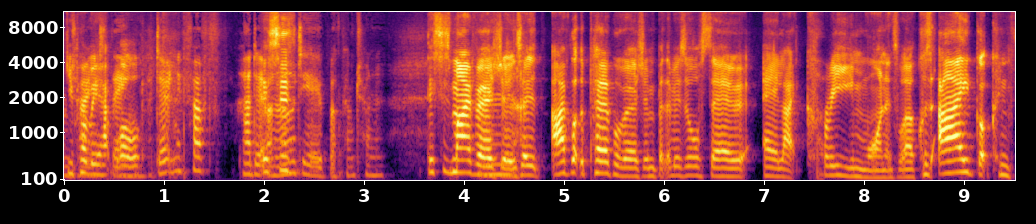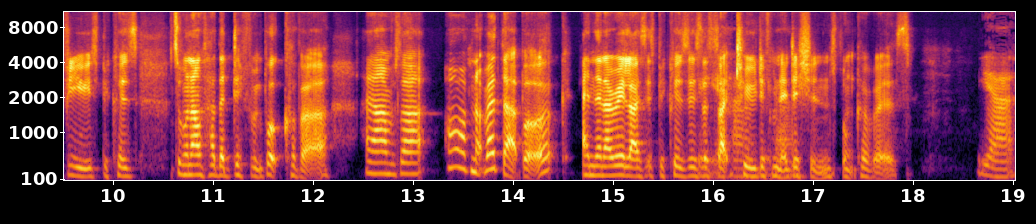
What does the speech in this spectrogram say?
I'm you probably have well i don't know if i've had it on is, audio book i'm trying to this is my version. Mm. So I've got the purple version, but there is also a like cream one as well. Because I got confused because someone else had a different book cover, and I was like, "Oh, I've not read that book." And then I realized it's because there's just like two different yeah. editions, front covers. Yeah,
